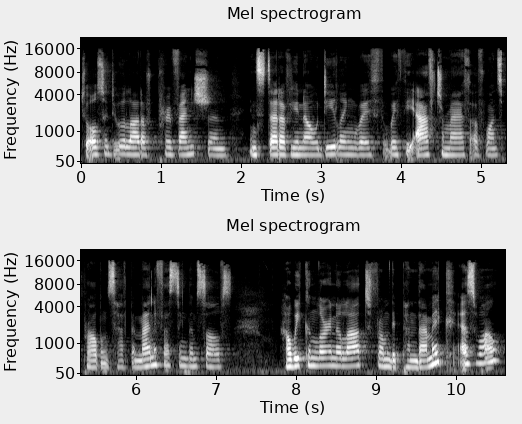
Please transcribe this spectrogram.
to also do a lot of prevention instead of, you know, dealing with, with the aftermath of once problems have been manifesting themselves. How we can learn a lot from the pandemic as well,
